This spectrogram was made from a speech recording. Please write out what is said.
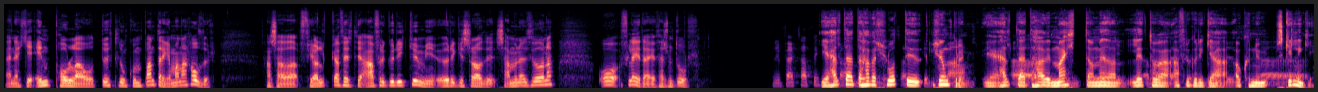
en ekki innpóla og duttlungum bandarækjamanna háður. Hann sagði að fjölga þyrti Afrikuríkjum í öryggisráði saminuðu þjóðuna og fleira í þessum dúr. Ég held að þetta hafi hlotið hljómgrunn. Ég held að þetta hafi mætt á meðal leittóga Afrikuríkja ákveðnum skilningi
